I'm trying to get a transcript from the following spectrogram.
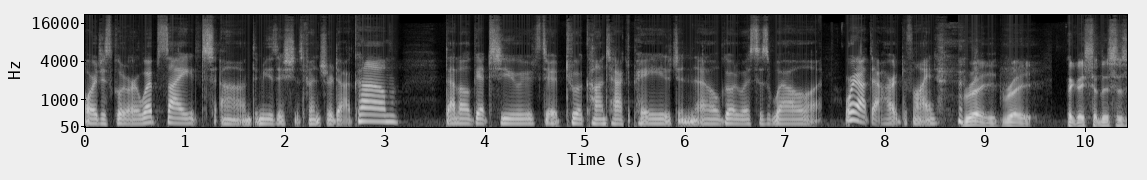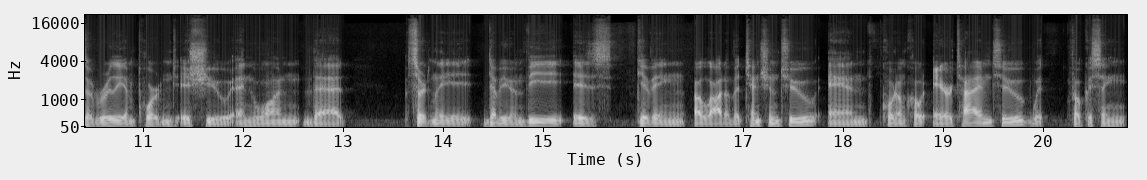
or just go to our website, uh, themusiciansventure.com. That'll get you to, to a contact page and that'll go to us as well we're not that hard to find. right, right. Like I said, this is a really important issue and one that certainly WMV is giving a lot of attention to and quote unquote airtime to with focusing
